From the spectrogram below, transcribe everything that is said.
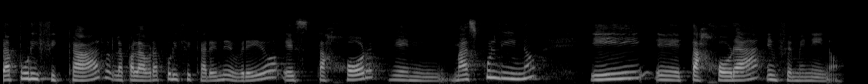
Para purificar, la palabra purificar en hebreo es tajor en masculino y eh, tajorá en femenino.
